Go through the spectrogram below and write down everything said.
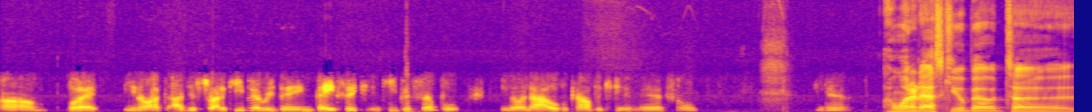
Um, but you know, I, I just try to keep everything basic and keep it simple. You know, and not overcomplicate it, man. So yeah. I wanted to ask you about. Uh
